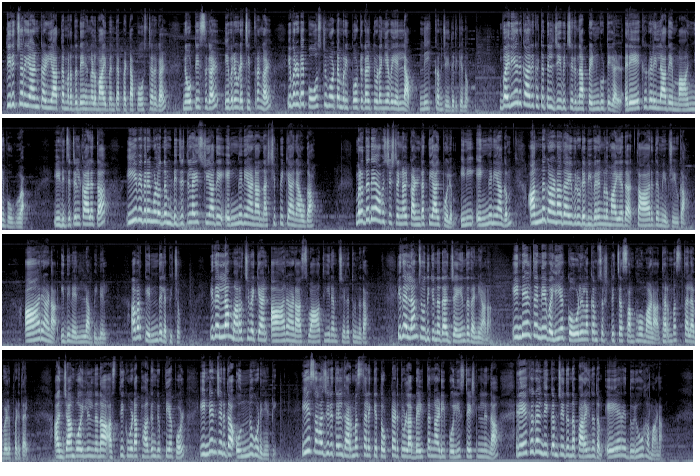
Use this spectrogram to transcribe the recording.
തിരിച്ചറിയാൻ കഴിയാത്ത മൃതദേഹങ്ങളുമായി ബന്ധപ്പെട്ട പോസ്റ്ററുകൾ നോട്ടീസുകൾ ഇവരുടെ ചിത്രങ്ങൾ ഇവരുടെ പോസ്റ്റ്മോർട്ടം റിപ്പോർട്ടുകൾ തുടങ്ങിയവയെല്ലാം നീക്കം ചെയ്തിരിക്കുന്നു. വലിയൊരു കാലഘട്ടത്തിൽ ജീവിച്ചിരുന്ന പെൺകുട്ടികൾ രേഖകളില്ലാതെ മാഞ്ഞു പോകുക ഈ ഡിജിറ്റൽ കാലത്ത് ഈ വിവരങ്ങളൊന്നും ഡിജിറ്റലൈസ് ചെയ്യാതെ എങ്ങനെയാണ് നശിപ്പിക്കാനാവുക? മൃതദേഹാവശിഷ്ടങ്ങൾ കണ്ടെത്തിയാൽ പോലും ഇനി എങ്ങനെയാകും? അന്ന് കാണാതായവരുടെ വിവരങ്ങളുമായി അത് താരതമ്യം ചെയ്യുക. ആരാണ് ഇതിനെല്ലാം പിന്നിൽ? അവർക്ക് എന്ത് ലഭിച്ചു? ഇതെല്ലാം മറച്ചു വെക്കാൻ ആരാണ് സ്വാധീനം ചെലുത്തുന്നത്? ഇതെല്ലാം ചോദിക്കുന്നത് ജയന്ത് തന്നെയാണ്. ഇന്ത്യയിൽ തന്നെ വലിയ കോളിളക്കം സൃഷ്ടിച്ച സംഭവമാണ് ധർമ്മസ്ഥല വെളിപ്പെടുത്തൽ. അഞ്ചാം പോയിന്റിൽ നിന്ന് അസ്ഥികൂട ഭാഗം കിട്ടിയപ്പോൾ ഇന്ത്യൻ ജനത ഒന്നുകൂടി ഞെട്ടി. ഈ സാഹചര്യത്തിൽ ധർമ്മസ്ഥലയ്ക്ക് തൊട്ടടുത്തുള്ള ബെൽത്തങ്ങാടി പോലീസ് സ്റ്റേഷനിൽ നിന്ന് രേഖകൾ നീക്കം ചെയ്തെന്ന് പറയുന്നതും ഏറെ ദുരൂഹമാണ്.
